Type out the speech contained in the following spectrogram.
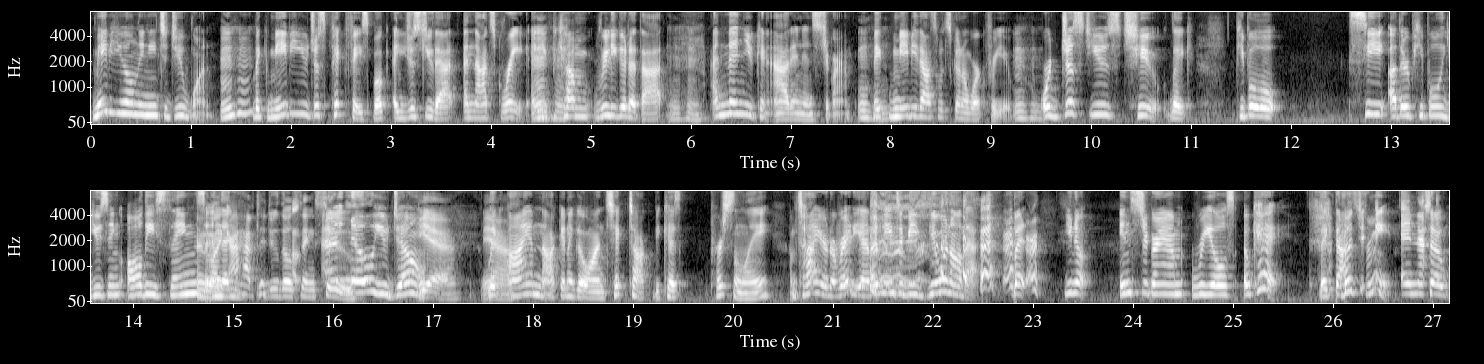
maybe you only need to do one. Mm-hmm. Like maybe you just pick Facebook and you just do that, and that's great, and Mm-hmm. you become really good at that, and then you can add in Instagram. Mm-hmm. Like maybe that's what's going to work for you, or just use two. Like people see other people using all these things, And and, like then I have to do those things too. I know you don't. Yeah, Like. I am not going to go on TikTok because personally, I'm tired already. I don't need to be doing all that. But you know, Instagram Reels, okay. Like that's for me. And so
